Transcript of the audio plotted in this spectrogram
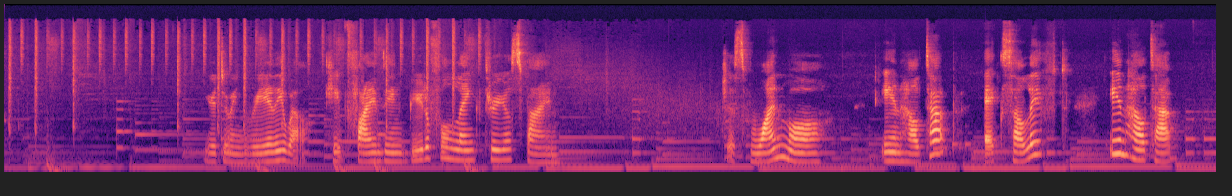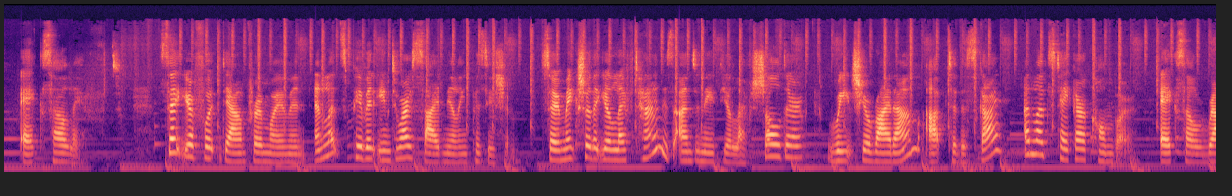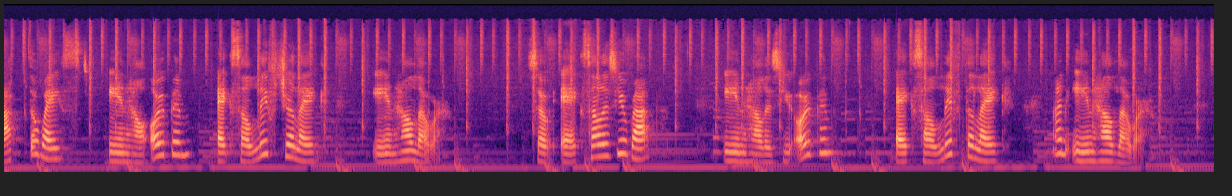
You're doing really well. Keep finding beautiful length through your spine. Just one more. Inhale, tap. Exhale, lift. Inhale, tap. Exhale, lift. Set your foot down for a moment and let's pivot into our side kneeling position. So make sure that your left hand is underneath your left shoulder. Reach your right arm up to the sky and let's take our combo. Exhale, wrap the waist. Inhale, open. Exhale, lift your leg. Inhale, lower. So exhale as you wrap. Inhale as you open. Exhale, lift the leg and inhale lower.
